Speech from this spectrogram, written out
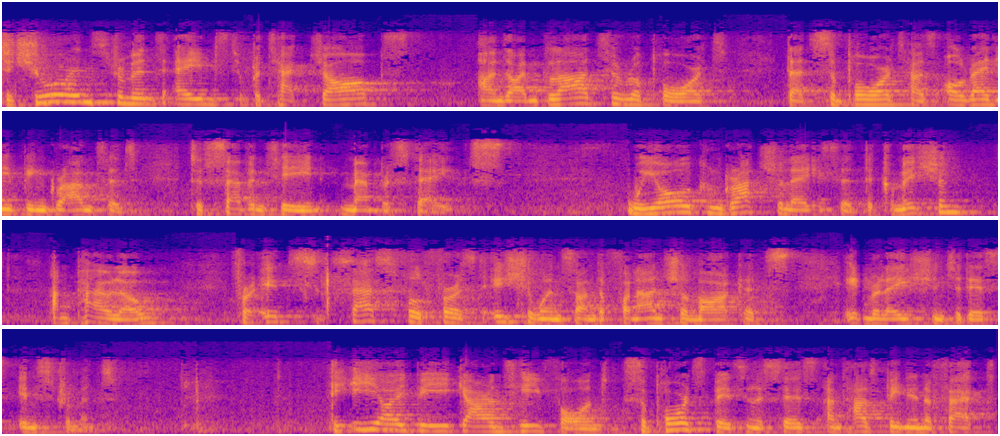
The SURE instrument aims to protect jobs, and I'm glad to report that support has already been granted to 17 member states. We all congratulated the Commission and Paolo for its successful first issuance on the financial markets in relation to this instrument. The EIB Guarantee Fund supports businesses and has been in effect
